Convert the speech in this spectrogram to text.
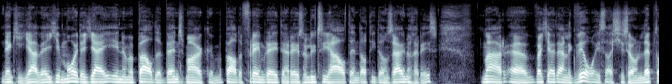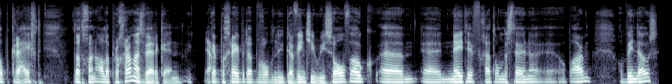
denk je, ja, weet je, mooi dat jij in een bepaalde benchmark een bepaalde framerate en resolutie haalt en dat die dan zuiniger is. Maar eh, wat je uiteindelijk wil, is als je zo'n laptop krijgt, dat gewoon alle programma's werken. En ik, Ja. heb begrepen dat bijvoorbeeld nu DaVinci Resolve ook ehm, eh, native gaat ondersteunen eh, op ARM, op Windows.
